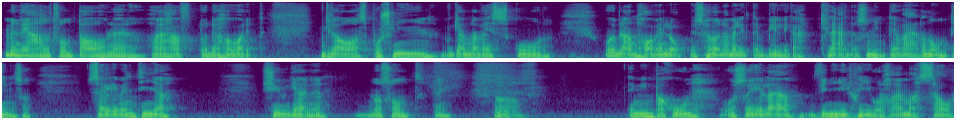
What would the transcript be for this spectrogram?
men det är allt från tavlor har jag haft och det har varit glas, porslin, gamla väskor. Och ibland har vi en loppishörna med lite billiga kläder som inte är värda någonting. Så säljer vi en 10, 20 eller något sånt. Det, Ja. det är min passion. Och så gillar jag vinylskivor, har jag massa. Och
